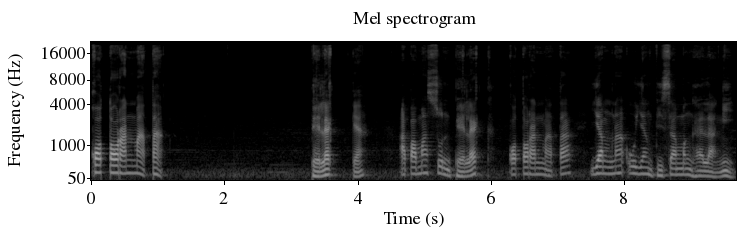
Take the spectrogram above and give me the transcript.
Kotoran mata. Belek ya. Apa masun belek kotoran mata yamna'u yang bisa menghalangi.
